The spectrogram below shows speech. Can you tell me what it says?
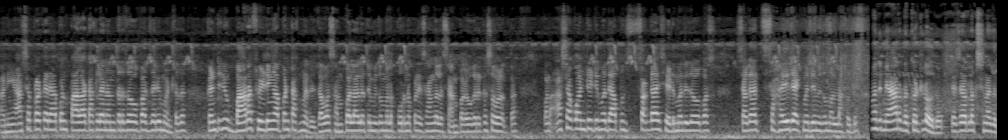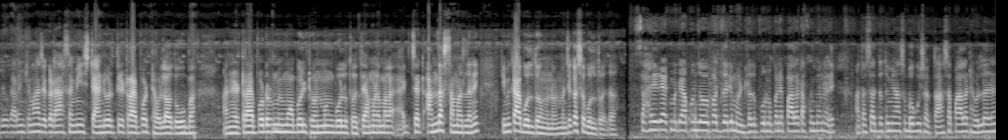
आणि अशा प्रकारे आपण पाला टाकल्यानंतर जवळपास जरी म्हटलं तर कंटिन्यू बारा फिल्डिंग आपण टाकणार आहे. जेव्हा सॅम्पल आलं तर मी तुम्हाला पूर्णपणे सांगाल सॅम्पल वगैरे कसं ओळखता? पण अशा क्वांटिटीमध्ये आपण सगळ्या शेडमध्ये जवळपास सगळ्यात सहाही रॅकमध्ये मी तुम्हाला दाखवतो. मध्ये मी अर्ध कटलो होतो त्याच्यावर लक्ष नका देऊ कारण की माझ्याकडे असं मी स्टँडवरती ट्रायपॉड ठेवला होता उभा. आणि ट्रायपॉडवर मी मोबाईल ठेवून मग बोलत होतो. त्यामुळे मला ॲक्झॅक्ट अंदाज समजला नाही की मी काय बोलतोय म्हणून. म्हणजे कसं बोलतोय आता? सहाही रॅकमध्ये आपण जवळपास जरी म्हटलं तर पूर्णपणे पाला टाकून देणार आहे. आता सध्या तुम्ही असं बघू शकता असा पाला ठेवला आहे.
